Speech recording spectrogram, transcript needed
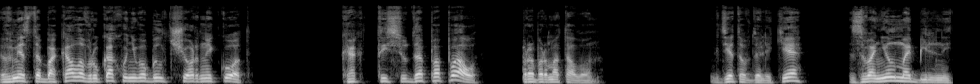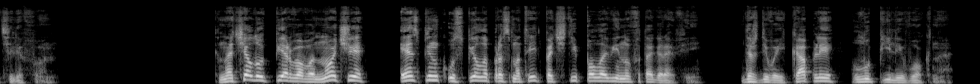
гостиной. Винстон хотел поднять бокал, который только что держал в руке, но обнаружил, что бокал исчез, Вместо бокала в руках у него был черный кот. «Как ты сюда попал?» – пробормотал он. Где-то вдалеке звонил мобильный телефон. К началу первого ночи Эспинг успела просмотреть почти половину фотографий. Дождевые капли лупили в окна.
